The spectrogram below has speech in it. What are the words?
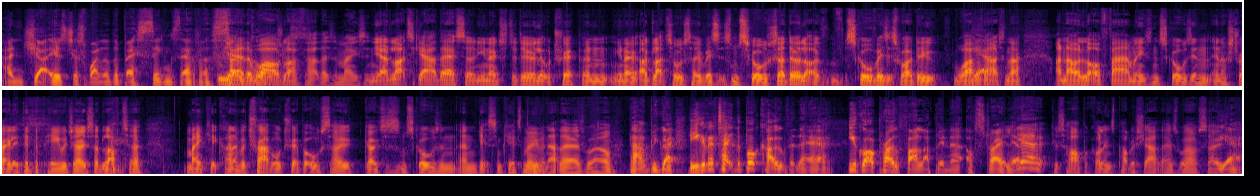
and ju- it was just one of the best things ever. So yeah, the gorgeous. wildlife out there's amazing. Yeah, I'd like to get out there, so you know, just to do a little trip, and you know, I'd like to also visit some schools. So I do a lot of school visits where I do workouts, Yeah. and I, I know a lot of families and schools in, in Australia did the PE with Joe. So I'd love to make it kind of a travel trip, but also go to some schools and, and get some kids moving out there as well. That would be great. Are you going to take the book over there? You've got a profile up in uh, Australia. Yeah, because HarperCollins publish it out there as well. So Yeah.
